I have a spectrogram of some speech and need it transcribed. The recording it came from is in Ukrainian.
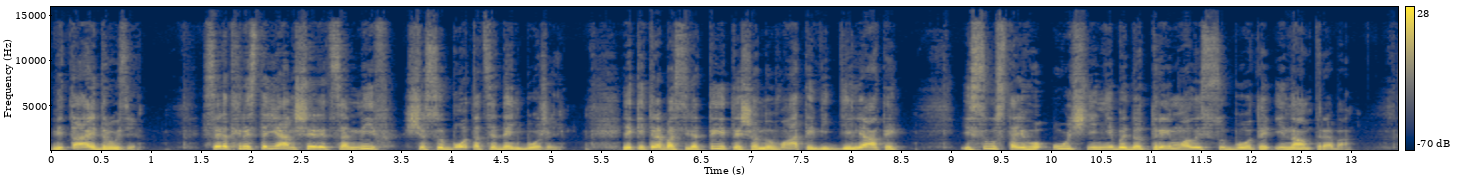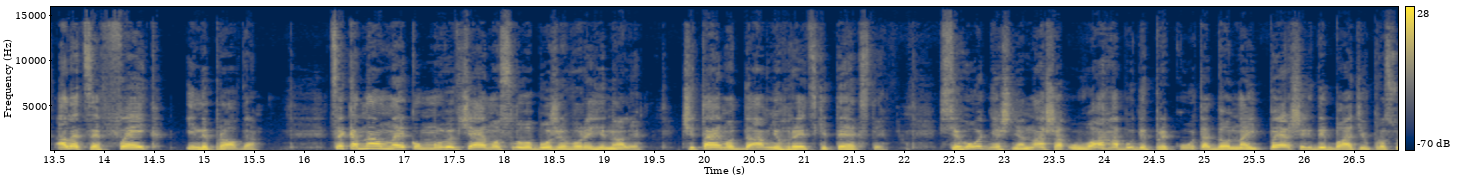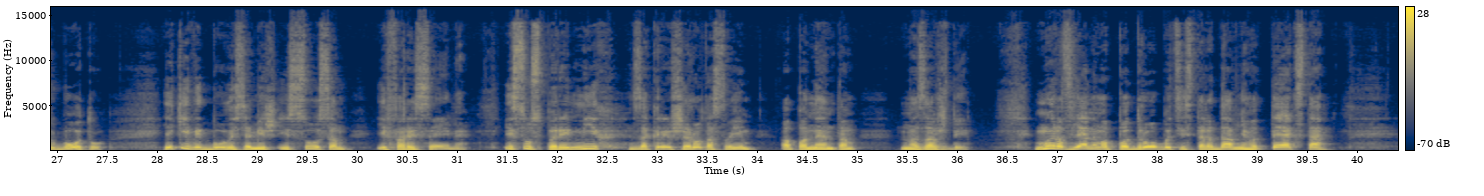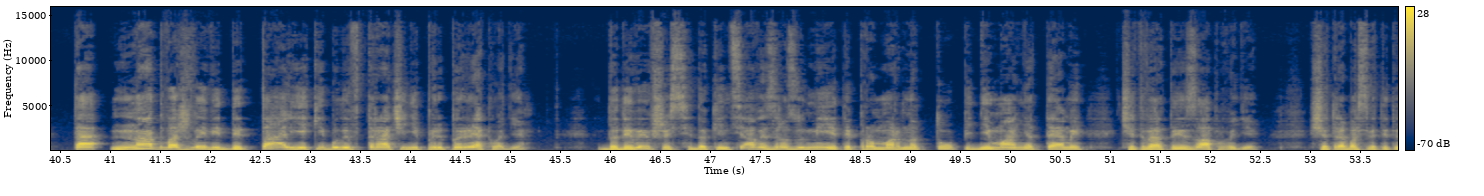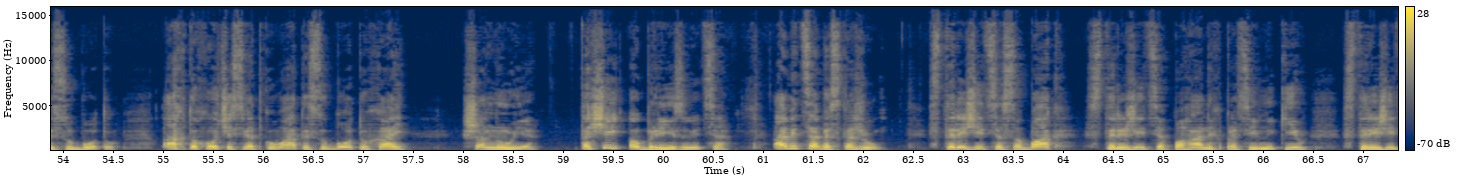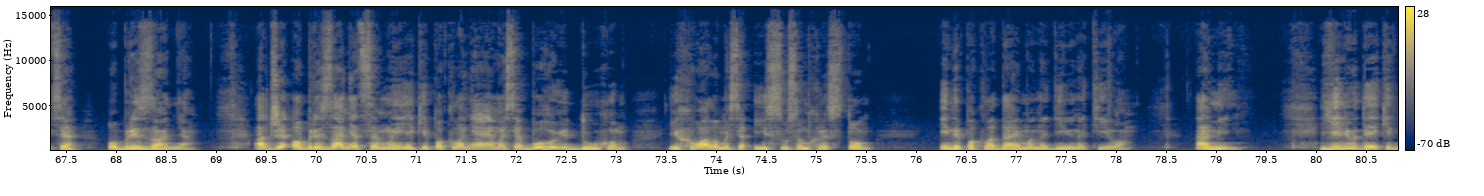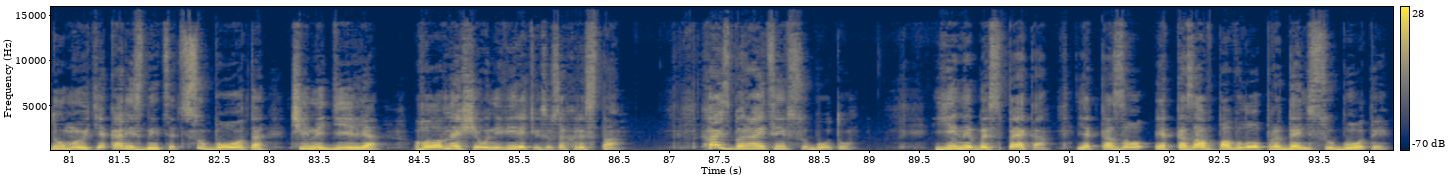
Вітаю, друзі! Серед християн шириться міф, що субота це День Божий, який треба святити, шанувати, відділяти. Ісус та його учні ніби дотримувались суботи, і нам треба. Але це фейк і неправда. Це канал, на якому ми вивчаємо Слово Боже в оригіналі, читаємо давньогрецькі тексти. Сьогоднішня наша увага буде прикута до найперших дебатів про суботу, які відбулися між Ісусом і фарисеями. Ісус переміг, закривши рота своїм опонентам назавжди. Ми розглянемо подробиці стародавнього текста та надважливі деталі, які були втрачені при перекладі. Додивившись до кінця, ви зрозумієте про марноту піднімання теми четвертої заповіді, що треба святити суботу. А хто хоче святкувати суботу, хай шанує, та ще й обрізується. А від себе скажу: стережіться собак, стережіться поганих працівників, стережіться обрізання. Адже обрізання це ми, які поклоняємося Богові Духом і хвалимося Ісусом Христом, і не покладаємо надію на тіло. Амінь. Є люди, які думають, яка різниця субота чи неділя. Головне, що вони вірять в Ісуса Христа. Хай збирається і в суботу. Є небезпека, як казав, як казав Павло про День суботи.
